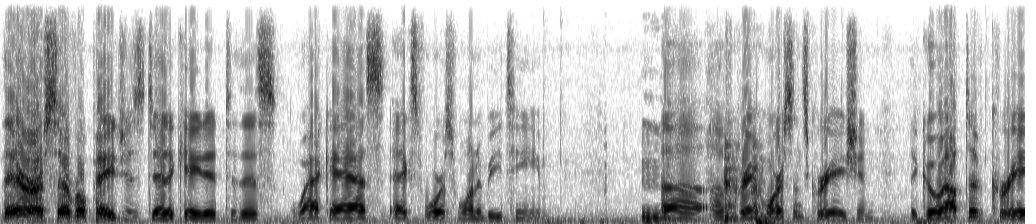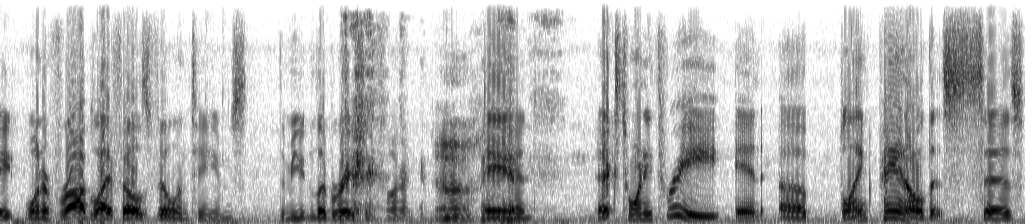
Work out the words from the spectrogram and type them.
there are several pages dedicated to this whack ass X Force wannabe team mm. uh, of Grant Morrison's creation that go out to create one of Rob Liefeld's villain teams, the Mutant Liberation Front, and X23 in a blank panel that says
